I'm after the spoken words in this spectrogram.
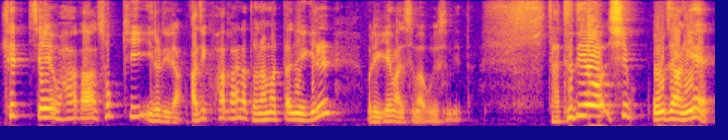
셋째 화가 속히 이르리라 아직 화가 하나 더 남았다는 얘기를 우리에게 말씀하고 있습니다. 자 드디어 15장에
